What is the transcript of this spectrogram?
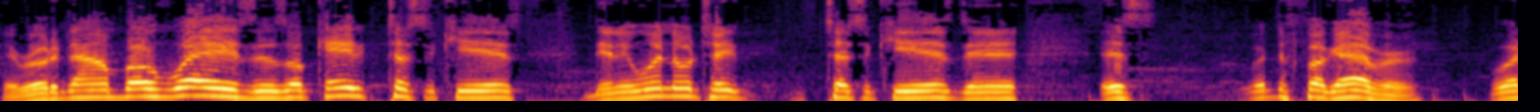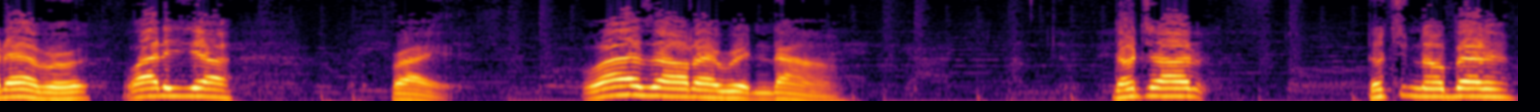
they wrote it down both ways. It was okay to touch the kids. Then it wasn't no t- touch the kids. Then it's what the fuck ever, whatever. Why did y'all? Right? Why is all that written down? Don't y'all? Don't you know better?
